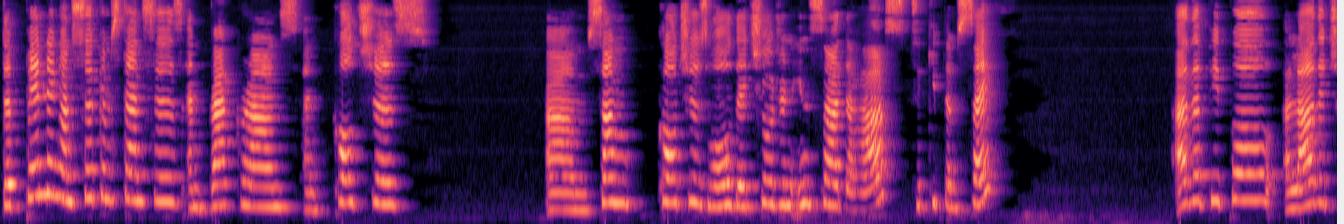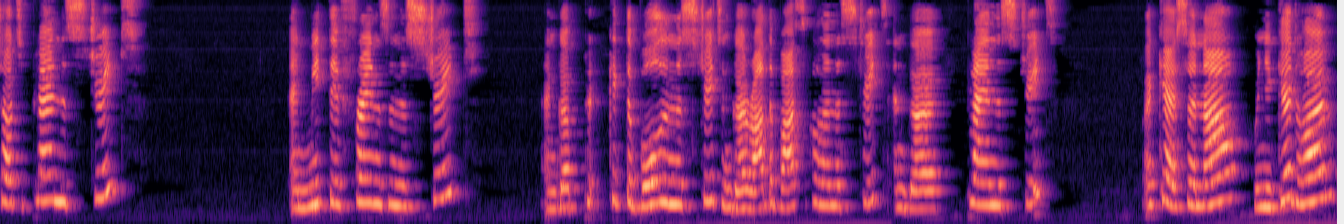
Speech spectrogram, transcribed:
Depending on circumstances and backgrounds and cultures, um, some cultures hold their children inside the house to keep them safe. Other people allow their child to play in the street and meet their friends in the street and go kick the ball in the street and go ride the bicycle in the street and go play in the street. Okay, so now when you get home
